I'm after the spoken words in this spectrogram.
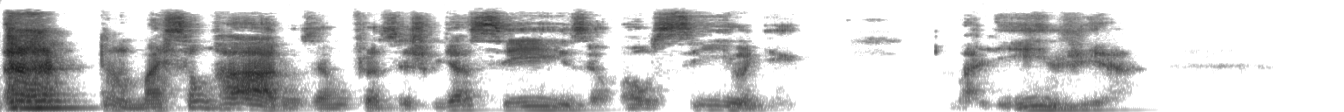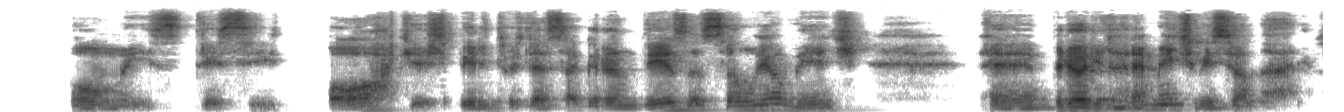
mas são raros. É um Francisco de Assis, é um Alcione, uma Lívia. Homens desse porte, espíritos dessa grandeza, são realmente é, prioritariamente missionários.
